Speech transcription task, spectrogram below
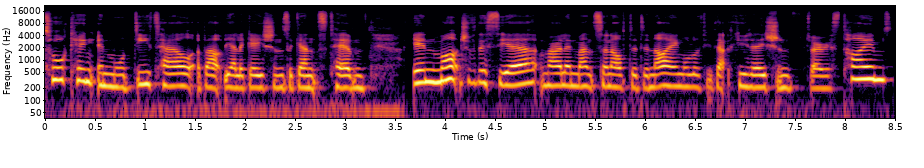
talking in more detail about the allegations against him. In March of this year, Marilyn Manson, after denying all of these accusations various times,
